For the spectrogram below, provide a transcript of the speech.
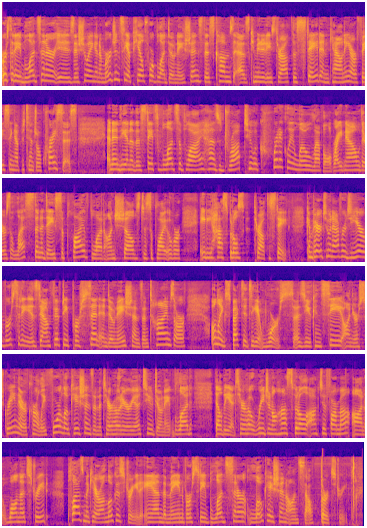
Versiti Blood Center is issuing an emergency appeal for blood donations. This comes as communities throughout the state and county are facing a potential crisis. In Indiana, the state's blood supply has dropped to a critically low level. Right now, there's a less than a day's supply of blood on shelves to supply over 80 hospitals throughout the state. Compared to an average year, Versiti is down 50% in donations, and times are only expected to get worse. As you can see on your screen, there are currently four locations in the Terre Haute area to donate blood. They'll be at Terre Haute Regional Hospital, Octapharma on Walnut Street, Plasma Care on Locust Street, and the Main Versiti Blood Center location on South 3rd Street.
